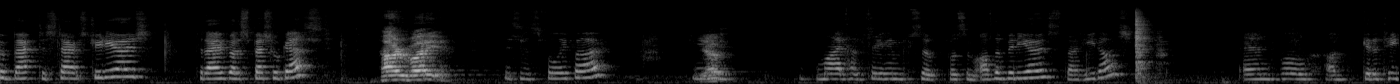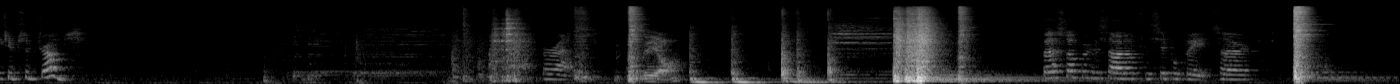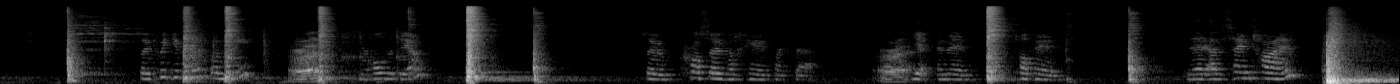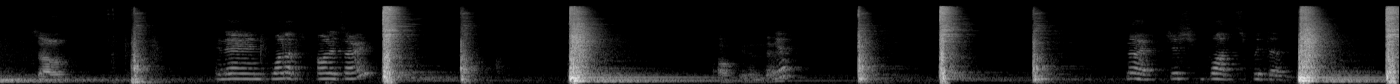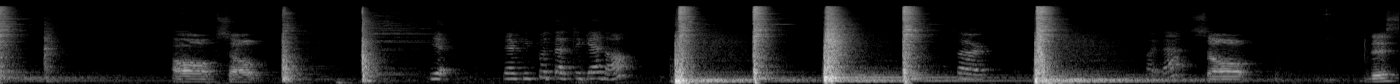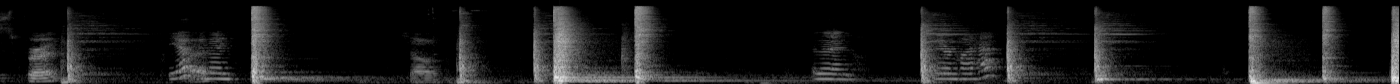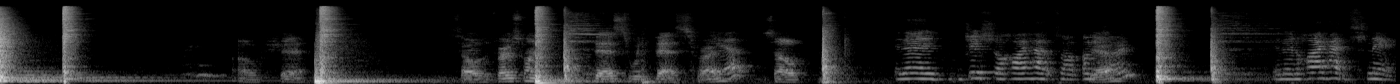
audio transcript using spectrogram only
welcome back to Starrett Studios. Today I've got a special guest. Hi everybody. This is Filippo. You Yep. might have seen him for some other videos that he does. And well, um, I'm gonna teach him some drums. Alright. They on. First off, we're gonna start off with a simple beat. So, so put your foot on me Alright. and hold it down. So cross over hands like that. Alright. Yeah, and then top hand. And then at the same time, So and then one on- on its own. oh even there? Yeah. No, just once with the. Oh so Now if you put that together. So, like that. so this first Yeah, Right. and then so and then snare and hi hat. oh shit. So the first one this with this, right? Yeah. So And then just a hi hat on, on Yeah. its own. And then hi hat snare.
